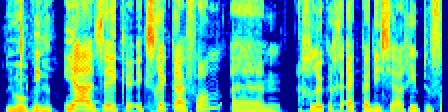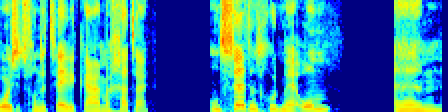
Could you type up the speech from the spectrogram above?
Nu ook weer. Ik- ja, zeker. Ik schrik daarvan. Ehm, gelukkig Ekka die Riep, de voorzitter van de Tweede Kamer, gaat daar ontzettend goed mee om. Ehm,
